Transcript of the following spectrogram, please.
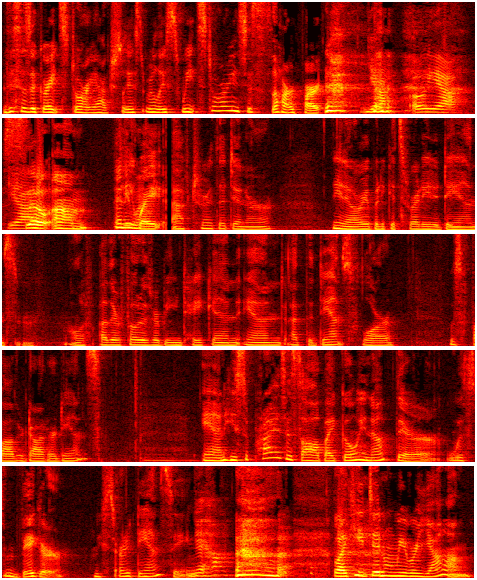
this is a great story, actually. It's a really sweet story. It's just the hard part. Yeah. Oh yeah. Yeah. So, um, anyway, after the dinner, you know, everybody gets ready to dance, and all the other photos are being taken. And at the dance floor was a father daughter dance. And he surprised us all by going up there with some vigor he started dancing. Yeah. like he did when we were young.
